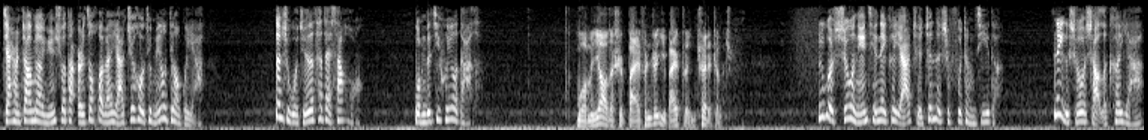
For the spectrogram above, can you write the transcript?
加上张妙云说他儿子换完牙之后就没有掉过牙，但是我觉得他在撒谎，我们的机会又大了。我们要的是百分之一百准确的证据。如果十五年前那颗牙齿真的是傅正基的，那个时候少了颗牙，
